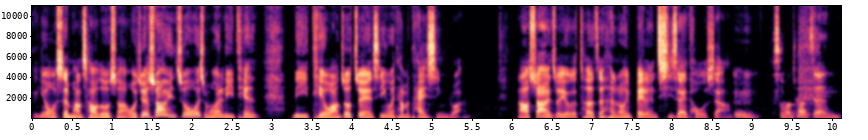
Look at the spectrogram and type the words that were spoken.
因为我身旁超多双，我觉得双鱼座为什么会离天离铁王座最远，是因为他们太心软。然后双鱼座有个特征，很容易被人骑在头上。嗯，什么特征？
